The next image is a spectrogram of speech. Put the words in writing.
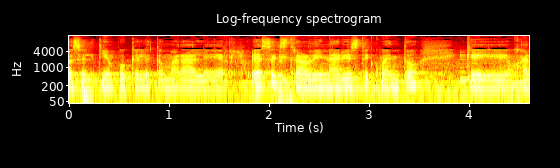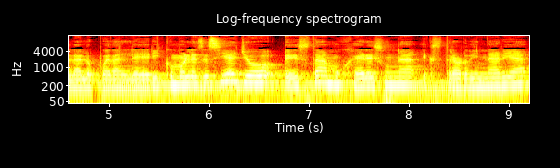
pues el tiempo que le tomará leerlo. Es extraordinario este cuento que ojalá lo puedan leer y como les decía yo, esta mujer es una extraordinaria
